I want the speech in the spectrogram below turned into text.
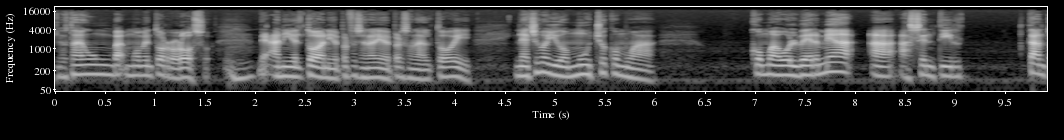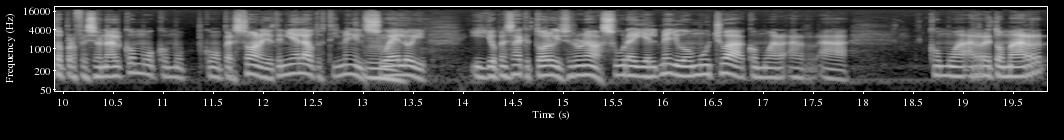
Yo estaba en un, momento horroroso, Ujú. de- a nivel todo, a nivel profesional, a nivel personal, todo. Y, y Nacho me ayudó mucho como a, como a volverme a, a- a sentir tanto profesional como, como, como persona. Yo tenía la autoestima en el Mm. suelo y, y yo pensaba que todo lo que yo hacía era una basura y él me ayudó mucho a como a, a- a- como a retomar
